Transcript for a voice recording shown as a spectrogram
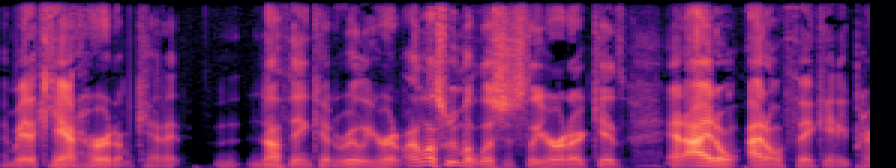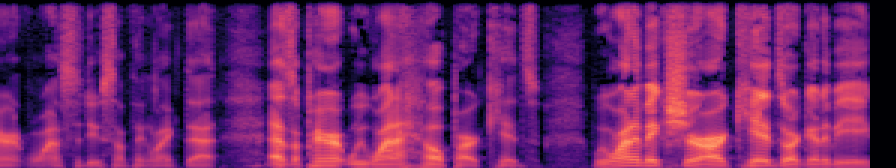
I mean, it can't hurt them, can it? Nothing can really hurt them unless we maliciously hurt our kids. And I don't, I don't think any parent wants to do something like that. As a parent, we want to help our kids. We want to make sure our kids are going to be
